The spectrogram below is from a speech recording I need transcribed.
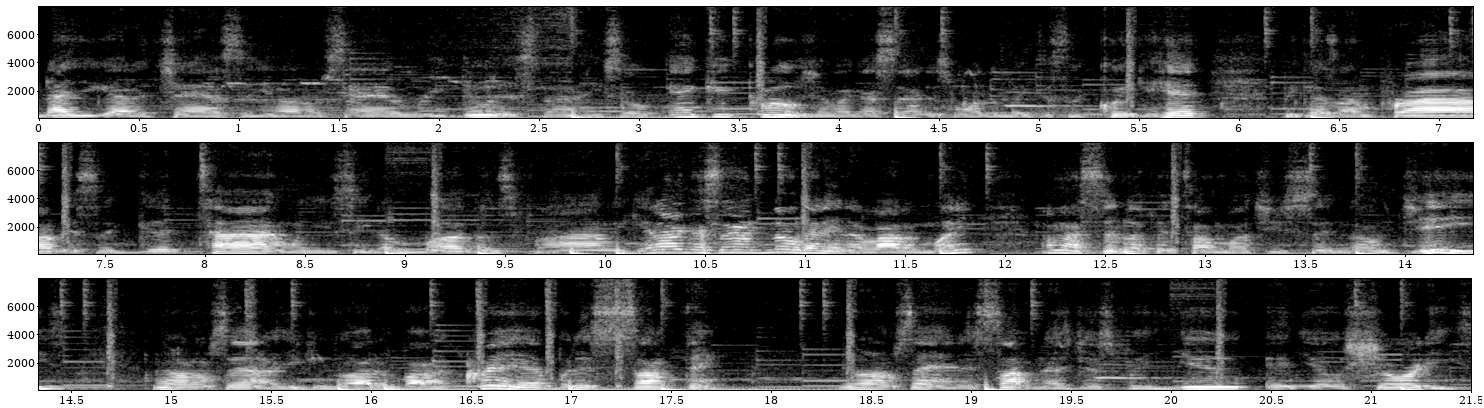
now you got a chance to, you know what I'm saying, redo this thing. So in conclusion, like I said, I just wanted to make this a quick hit because I'm proud. It's a good time when you see the mothers finally get. Like I said, I know that ain't a lot of money. I'm not sitting up here talking about you sitting on G's. You know what I'm saying? You can go out and buy a crib, but it's something. You know what I'm saying? It's something that's just for you and your shorties.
